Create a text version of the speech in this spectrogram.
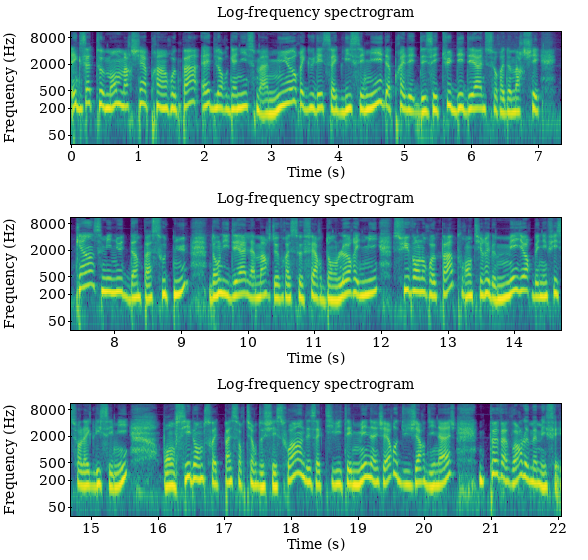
Exactement. Marcher après un repas aide l'organisme à mieux réguler sa glycémie. D'après des études, l'idéal serait de marcher 15 minutes d'un pas soutenu. Dans l'idéal, la marche devrait se faire dans l'heure et demie suivant le repas pour en tirer le meilleur bénéfice sur la glycémie. Bon, si l'on ne souhaite pas sortir de chez soi, hein, des activités ménagères ou du jardinage peuvent avoir le même effet.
